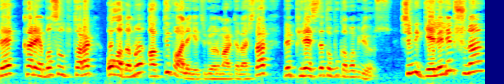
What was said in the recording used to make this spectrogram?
ve kareye basılı tutarak o adamı aktif hale getiriyorum arkadaşlar ve presle topu kapabiliyoruz. Şimdi gelelim şuna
